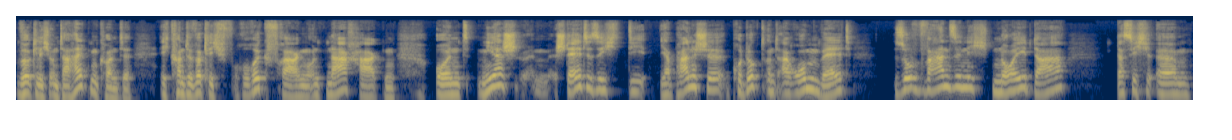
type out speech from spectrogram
wirklich unterhalten konnte. Ich konnte wirklich rückfragen und nachhaken. Und mir stellte sich die japanische Produkt- und Aromenwelt so wahnsinnig neu dar, dass ich ähm,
